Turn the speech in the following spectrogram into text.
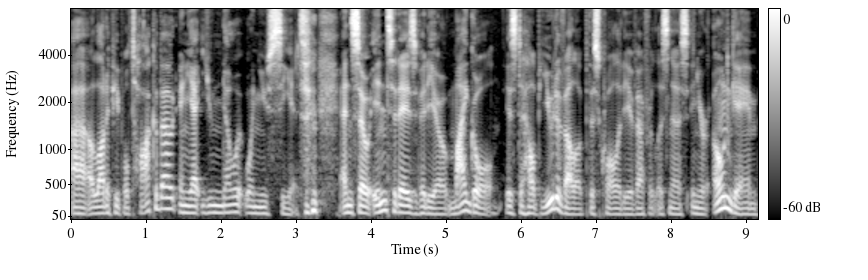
uh, a lot of people talk about, and yet you know it when you see it. and so, in today's video, my goal is to help you develop this quality of effortlessness in your own game,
